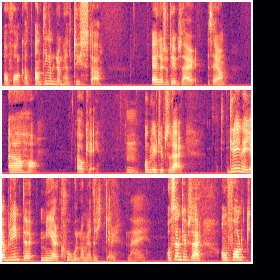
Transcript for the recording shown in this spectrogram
av, folk att antingen blir de helt tysta eller så typ så här säger de Jaha, okej. Mm. Och blir typ sådär. Grejen är, jag blir inte mer cool om jag dricker. Nej. Och sen typ så här, om folk,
